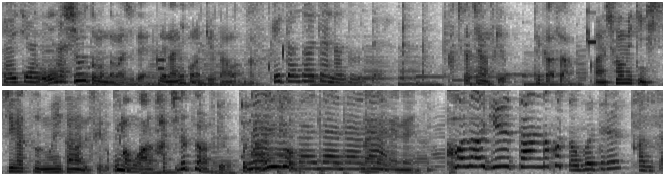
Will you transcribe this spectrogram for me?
体調はでかい。どうしようと思ったマジで。で何この牛タンは？牛タン食べたいなと思って。カチカチなんですけど。てかさあの賞味期限7月6日なんですけど。今もうあの8月なんですけど。これ大丈夫？なあなあなあなあ。なになになにこの牛タンのこと覚えてる？あんた。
